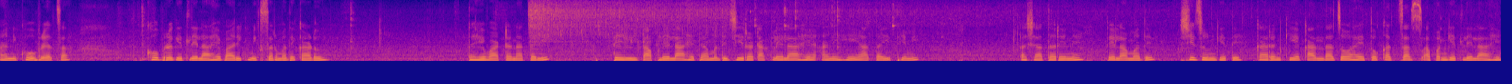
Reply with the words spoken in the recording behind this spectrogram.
आणि खोबऱ्याचा. खोबरं घेतलेलं आहे बारीक मिक्सरमध्ये काढून. तर हे वाटण आता मी तेल तापलेलं आहे त्यामध्ये जिरं टाकलेलं आहे आणि हे आता इथे मी अशा तऱ्हेने तेलामध्ये शिजवून घेते. कारण की कांदा जो आहे तो कच्चाच आपण घेतलेला आहे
